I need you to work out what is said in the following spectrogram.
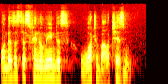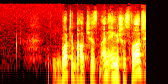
Und das ist das Phänomen des Whataboutism. Whataboutism, ein englisches Wort.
